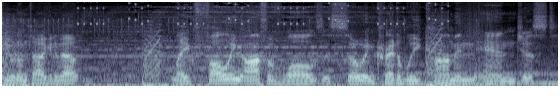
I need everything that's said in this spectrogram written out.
See what I'm talking about? Like, falling off of walls is so incredibly common and just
